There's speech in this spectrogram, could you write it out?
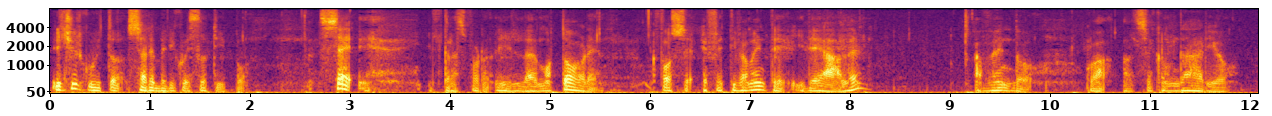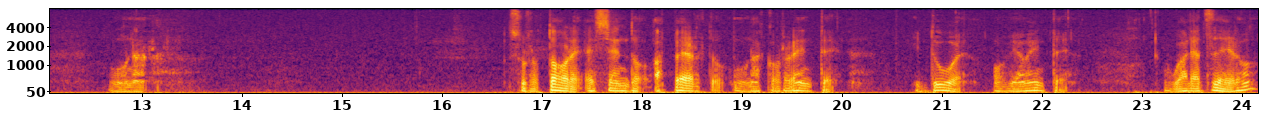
il circuito sarebbe di questo tipo. Se il, il motore fosse effettivamente ideale, avendo al secondario una sul rotore essendo aperto una corrente I2 ovviamente uguale a 0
